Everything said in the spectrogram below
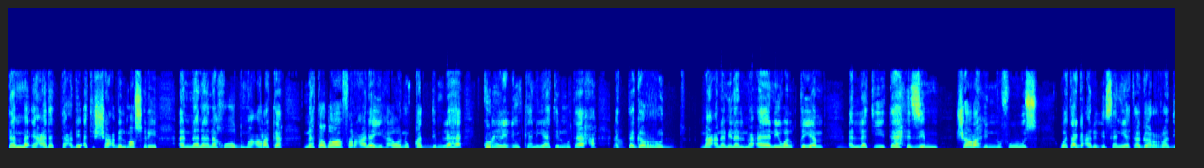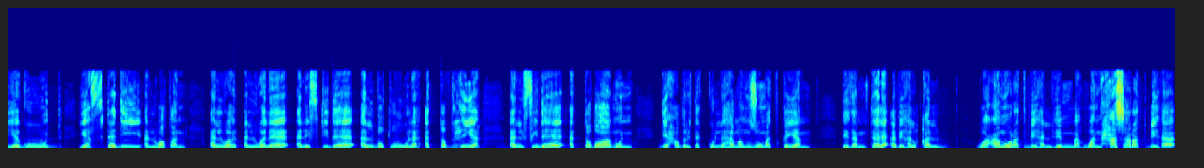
تم إعادة تعبئة الشعب المصري أننا نخوض معركة نتضافر عليها ونقدم لها كل الإمكانيات المتاحة. نعم. التجرد معنى من المعاني والقيم التي تهزم شره النفوس وتجعل الإنسان يتجرد يجود يفتدي الوطن. ألو... الولاء الافتداء البطولة التضحية الفداء التضامن. دي حضرتك كلها منظومة قيم. إذا امتلأ بها القلب وعمرت بها الهمة وانحسرت بها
